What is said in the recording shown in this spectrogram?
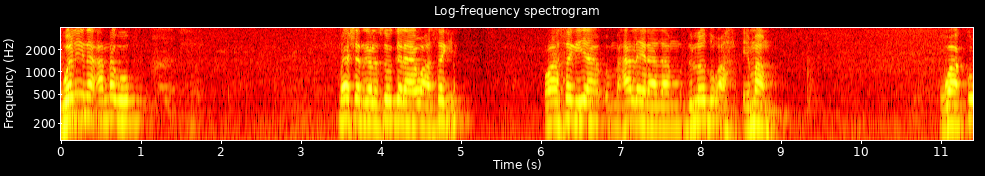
Welina annagu meeshan kala soo gelaya waa asagii oo asagiya maxaa la yidhahdaa mudulood u ah imaam waa ku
